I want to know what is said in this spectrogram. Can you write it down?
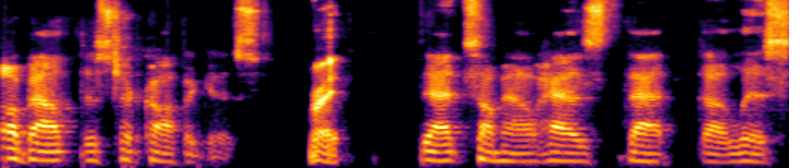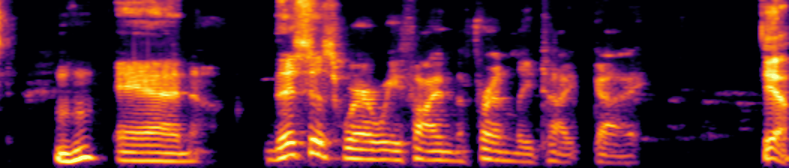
about the sarcophagus Right. that somehow has that uh, list. Mhm. And this is where we find the friendly type guy. Yeah.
